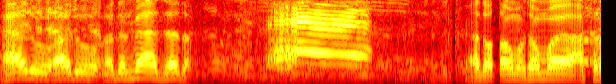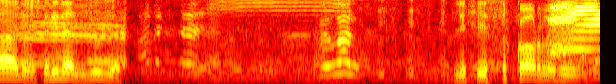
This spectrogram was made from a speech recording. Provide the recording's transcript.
هادو هادو هذا الماعز هذا هادو عطاهم عطاهم 10 هادو 20000 بجوج اللي فيه السكر اللي فيه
